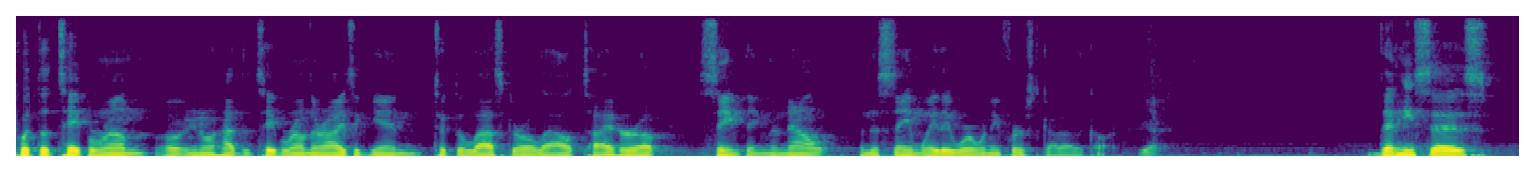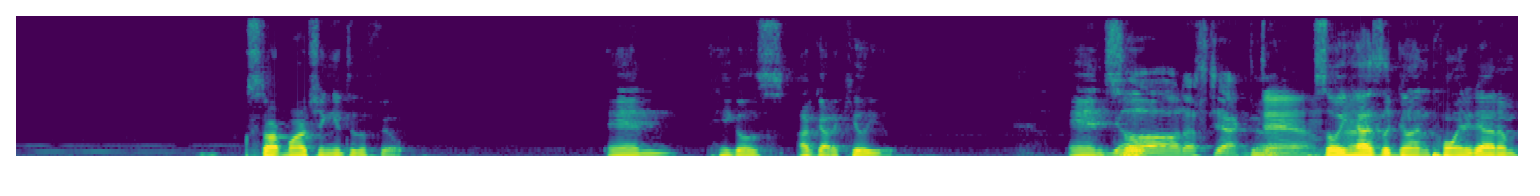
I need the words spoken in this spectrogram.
put the tape around, or you know, had the tape around their eyes again. Took the last girl out, tied her up. Same thing. They're now in the same way they were when they first got out of the car. Yeah. Then he says, "Start marching into the field." And he goes, "I've got to kill you." And so, Yo, that's jacked up. Damn. so he has the gun pointed at him,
